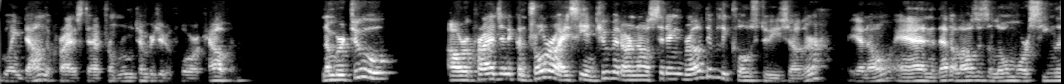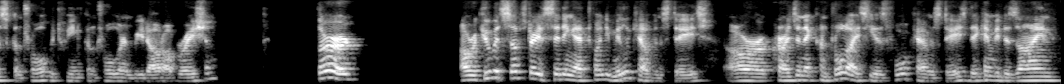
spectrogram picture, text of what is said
going down the cryostat from room temperature to 4 Kelvin. Number two, our cryogenic controller IC and qubit are now sitting relatively close to each other, you know, and that allows us a little more seamless control between controller and readout operation. Third, our qubit substrate is sitting at 20 millikelvin stage. Our cryogenic control IC is 4 Kelvin stage. They can be designed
